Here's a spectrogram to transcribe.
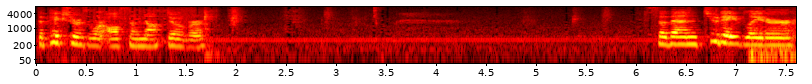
The pictures were also knocked over. So then two days later,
